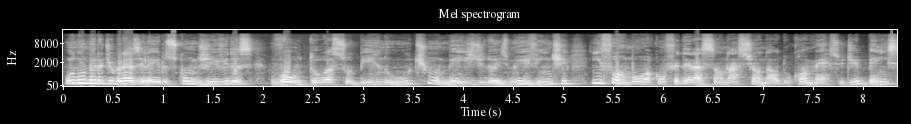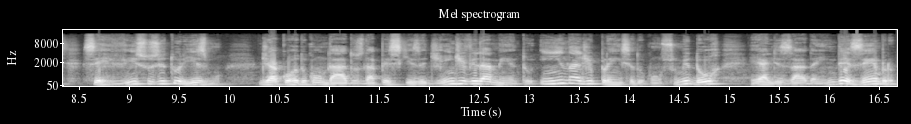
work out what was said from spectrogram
O número de brasileiros com dívidas voltou a subir no último mês de 2020, informou a Confederação Nacional do Comércio de Bens, Serviços e Turismo. De acordo com dados da pesquisa de endividamento e inadimplência do consumidor, realizada em dezembro,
